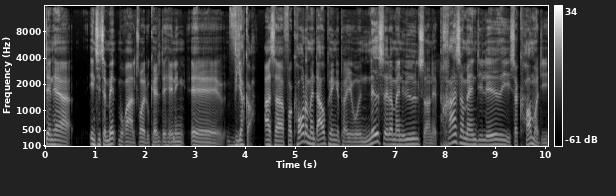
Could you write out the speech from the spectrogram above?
den her incitamentmoral, tror jeg, du kaldte det, Henning, øh, virker. Altså, forkorter man dagpengeperioden, nedsætter man ydelserne, presser man de ledige, så kommer de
